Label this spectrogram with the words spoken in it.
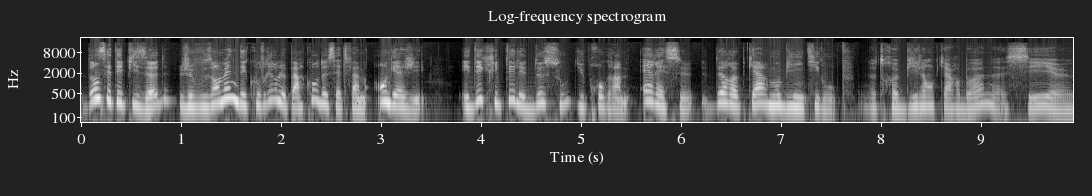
Dans cet épisode, je vous emmène découvrir le parcours de cette femme engagée et décrypter les dessous du programme RSE d'Europecar Mobility Group. Notre bilan carbone, c'est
